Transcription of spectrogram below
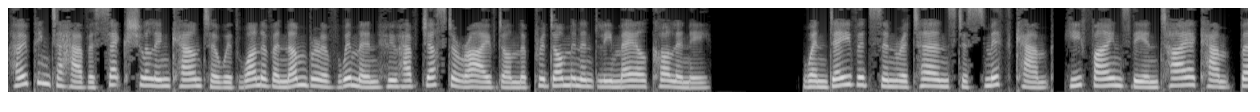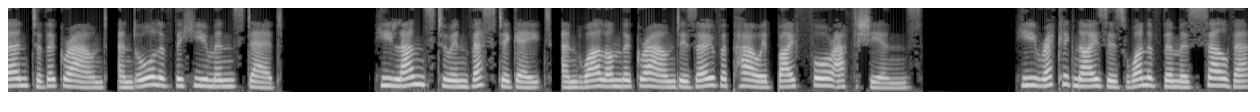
hoping to have a sexual encounter with one of a number of women who have just arrived on the predominantly male colony. When Davidson returns to Smith Camp, he finds the entire camp burned to the ground, and all of the humans dead. He lands to investigate, and while on the ground is overpowered by four Athsheans. He recognizes one of them as Selva,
